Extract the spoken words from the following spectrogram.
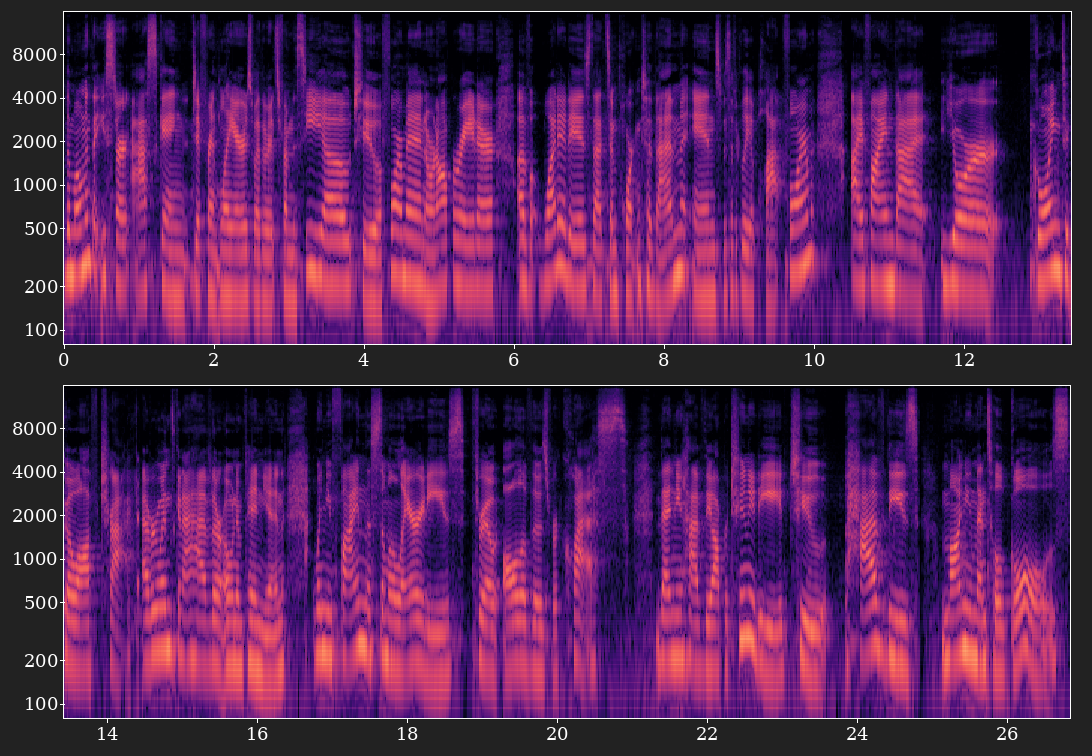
the moment that you start asking different layers whether it's from the ceo to a foreman or an operator of what it is that's important to them in specifically a platform i find that you're going to go off track. Everyone's going to have their own opinion. When you find the similarities throughout all of those requests, then you have the opportunity to have these monumental goals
